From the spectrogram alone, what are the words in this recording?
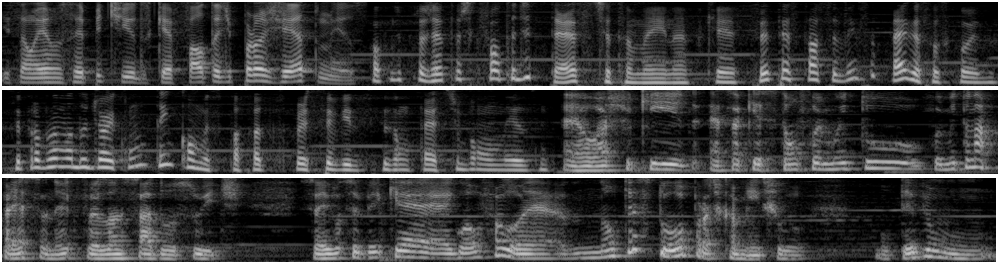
E são erros repetidos, que é falta de projeto mesmo. Falta de projeto, acho que falta de teste também, né? Porque se você testasse bem, você pega essas coisas. Esse problema do Joy-Con não tem como isso passar despercebido se fizer um teste bom mesmo. É, eu acho que essa questão foi muito, foi muito na pressa, né? Que foi lançado o Switch. Isso aí você vê que é, é igual falou, é, não testou praticamente. Não teve um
